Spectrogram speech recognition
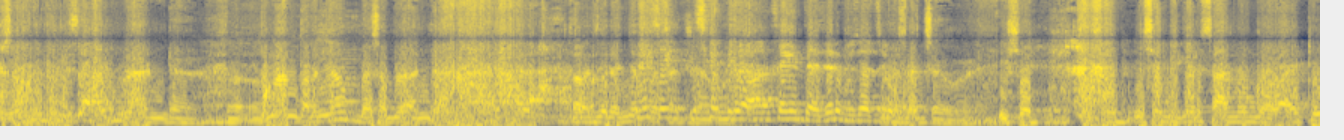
bahasa Belanda. Pengantarnya bahasa Belanda. Pelajarannya bahasa saya Jawa. Saya saya diajar bahasa Jawa Bahasa Jawa. bisa bisa mikir sanggung bawa itu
